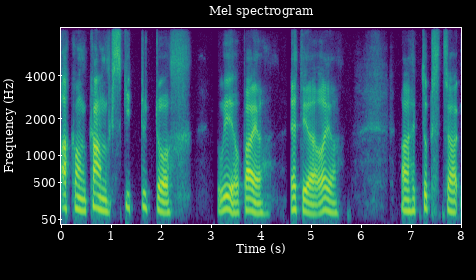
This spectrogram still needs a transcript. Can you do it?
acon cam sciútó. Wi opayo, etia oyo, a hetukstat,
